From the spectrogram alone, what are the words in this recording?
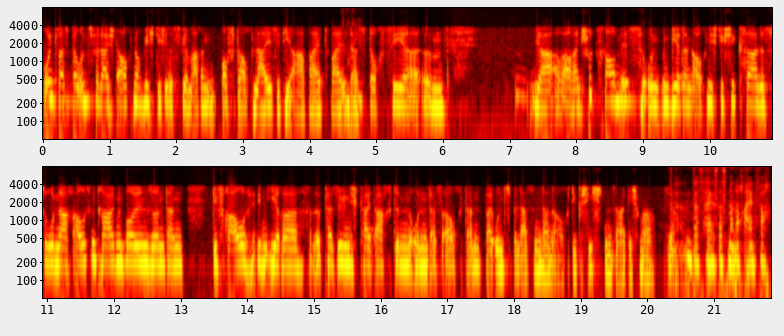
Und was bei uns vielleicht auch noch wichtig ist, wir machen oft auch leise die Arbeit, weil okay. das doch sehr ähm, ja auch ein Schutzraum ist und wir dann auch nicht die Schicksale so nach außen tragen wollen, sondern die Frau in ihrer äh, Persönlichkeit achten und das auch dann bei uns belassen, dann auch die Geschichten, sage ich mal. Ja. Das heißt, dass man auch einfach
